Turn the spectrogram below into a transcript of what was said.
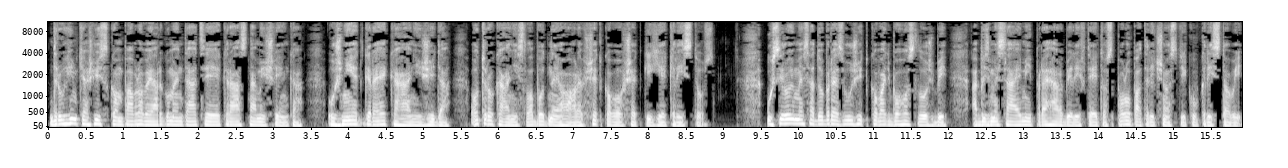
Druhým ťažiskom Pavlovej argumentácie je krásna myšlienka. Už nie je Gréka ani Žida, otroka ani slobodného, ale všetko vo všetkých je Kristus. Usilujme sa dobre zúžitkovať bohoslúžby, aby sme sa aj my prehlbili v tejto spolupatričnosti ku Kristovi.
